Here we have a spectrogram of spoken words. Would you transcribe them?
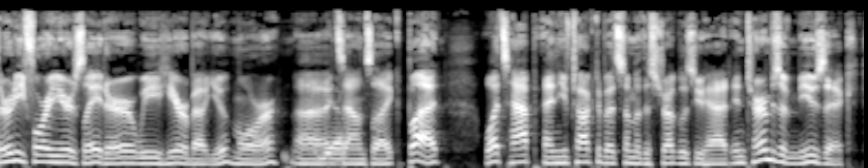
34 years later, we hear about you more, uh, Yeah. it sounds like. But what's happened, and you've talked about some of the struggles you had in terms of music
